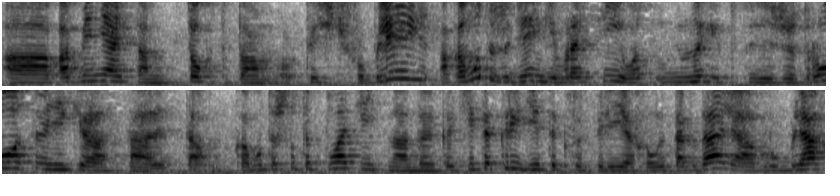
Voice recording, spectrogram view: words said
а, обменять там только-то там тысячу тысяч рублей, а кому-то же деньги в России, у вас у многих тут лежит родственники остались, там, кому-то что-то платить надо, какие-то кредиты, кто переехал и так далее, а в рублях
